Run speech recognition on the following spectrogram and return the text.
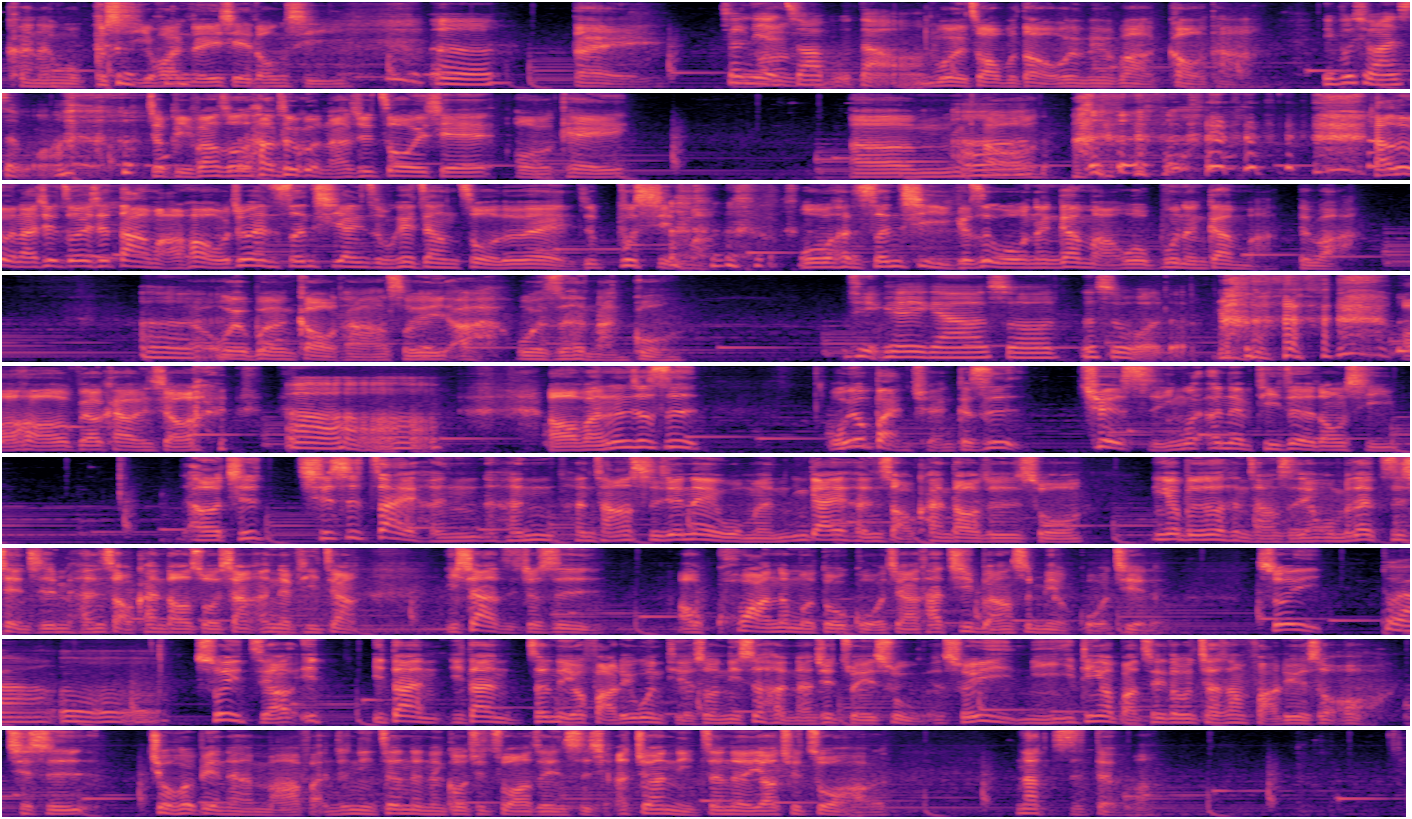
可能我不喜欢的一些东西，嗯，对，就你也抓不到，我也抓不到，我也没有办法告他。你不喜欢什么？就比方说，他如果拿去做一些 OK，嗯，好啊，他如果拿去做一些大码的话，我就很生气啊！你怎么可以这样做，对不对？就不行嘛，我很生气，可是我能干嘛？我不能干嘛，对吧？嗯，我也不能告他，所以啊，我也是很难过。你可以跟他说那是我的。好好，不要开玩笑了。啊，好好好，好，反正就是我有版权，可是确实因为 NFT 这个东西，呃，其实其实，在很很很长的时间内，我们应该很少看到，就是说，应该不是说很长时间，我们在之前其实很少看到说像 NFT 这样一下子就是哦跨那么多国家，它基本上是没有国界的，所以对啊，嗯嗯嗯，所以只要一一旦一旦真的有法律问题的时候，你是很难去追溯的。所以你一定要把这些东西加上法律的时候，哦，其实就会变得很麻烦。就你真的能够去做到这件事情啊，就算你真的要去做好了，那值得吗？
